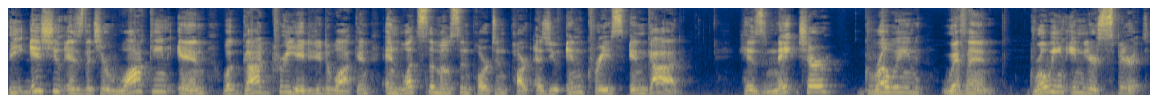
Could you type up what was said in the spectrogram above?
The mm-hmm. issue is that you're walking in what God created you to walk in. And what's the most important part as you increase in God? His nature growing within growing in your spirit.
